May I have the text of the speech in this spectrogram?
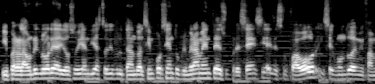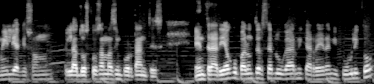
Y para la honra y gloria de Dios, hoy en día estoy disfrutando al 100%, primeramente de su presencia y de su favor, y segundo de mi familia, que son las dos cosas más importantes. Entraría a ocupar un tercer lugar mi carrera y mi público,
